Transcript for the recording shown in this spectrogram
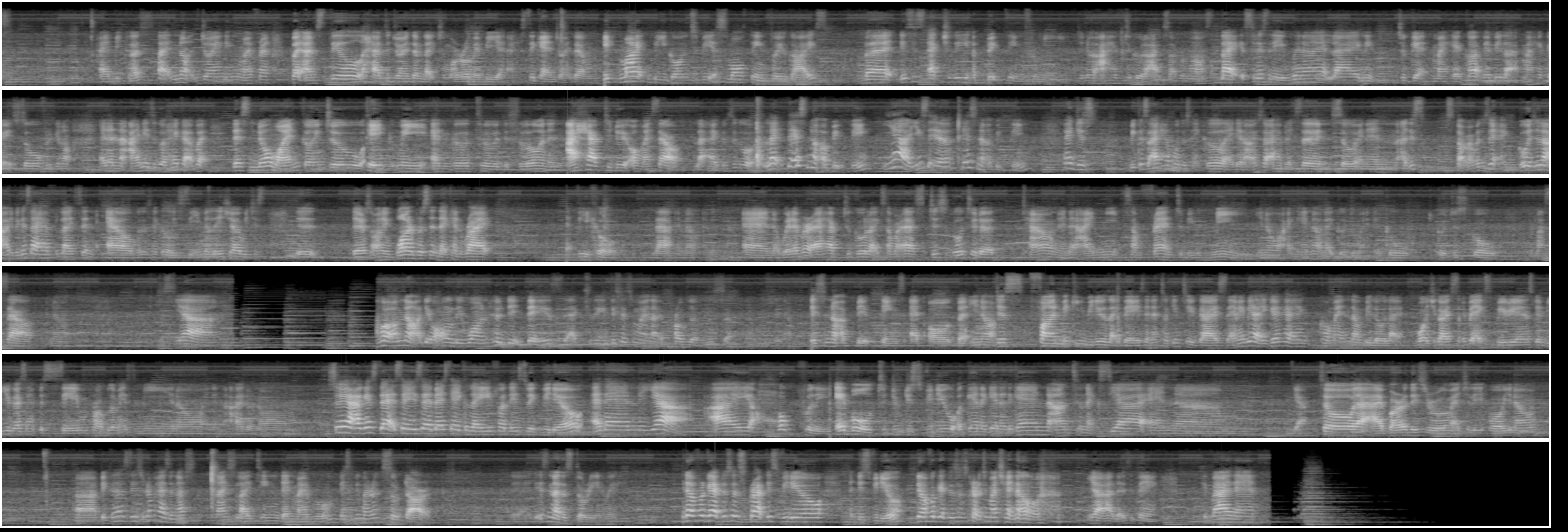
and because I'm not joining my friend but I'm still have to join them like tomorrow maybe I still can join them. It might be going to be a small thing for you guys but this is actually a big thing for me you know I have to go outside from house. Like seriously when I like need to get my haircut maybe like my haircut is so freaking long and then I need to go haircut but there's no one going to take me and go to the salon and I have to do it all myself. Like I have to go like that's not a big thing. Yeah you said uh, that's not a big thing. I just because I have motorcycle and then also I have license so and then I just stop my motorcycle and go je lah. Because I have license L motorcycle which is in Malaysia which is the there's only one person that can ride that vehicle that you know and whenever I have to go like somewhere else just go to the town and then I need some friend to be with me you know I cannot like go to my go go just go myself you know. Just yeah. Well I'm not the only one who did this actually. This is my like problems. It's not a big things at all but you know just fun making videos like this and then talking to you guys. And maybe like you guys can comment down below like what you guys maybe experience. Maybe you guys have the same problem as me you know and then I don't know. So yeah I guess that's it. So best takeaway for this week video. And then yeah I hopefully able to do this video again again and again until next year. And um, yeah. So uh, I borrowed this room actually for you know uh, because this room has enough nice lighting than my room. Basically, my room is so dark. It's another story anyway. Don't forget to subscribe this video, this video. Don't forget to subscribe to my channel. yeah, that's the thing. Goodbye then.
